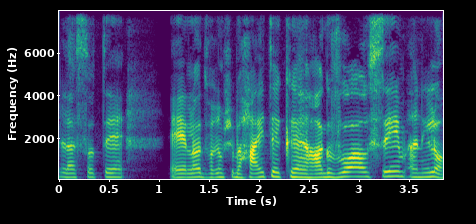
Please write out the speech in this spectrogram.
ולעשות, uh, uh, uh, לא דברים שבהייטק uh, הגבוה עושים, אני לא.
